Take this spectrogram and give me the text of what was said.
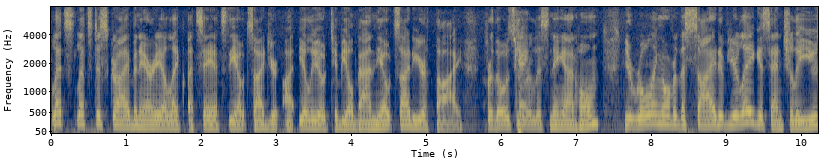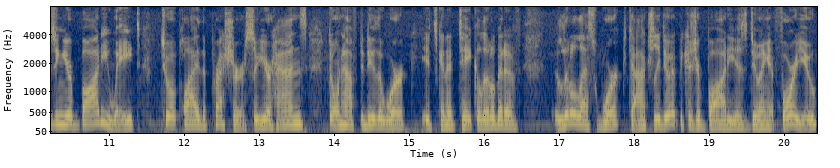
let's let's describe an area like let's say it's the outside your uh, iliotibial band, the outside of your thigh. For those who are listening at home, you're rolling over the side of your leg essentially using your body weight to apply the pressure. So your hands don't have to do the work. It's going to take a little bit of a little less work to actually do it because your body is doing it for you.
